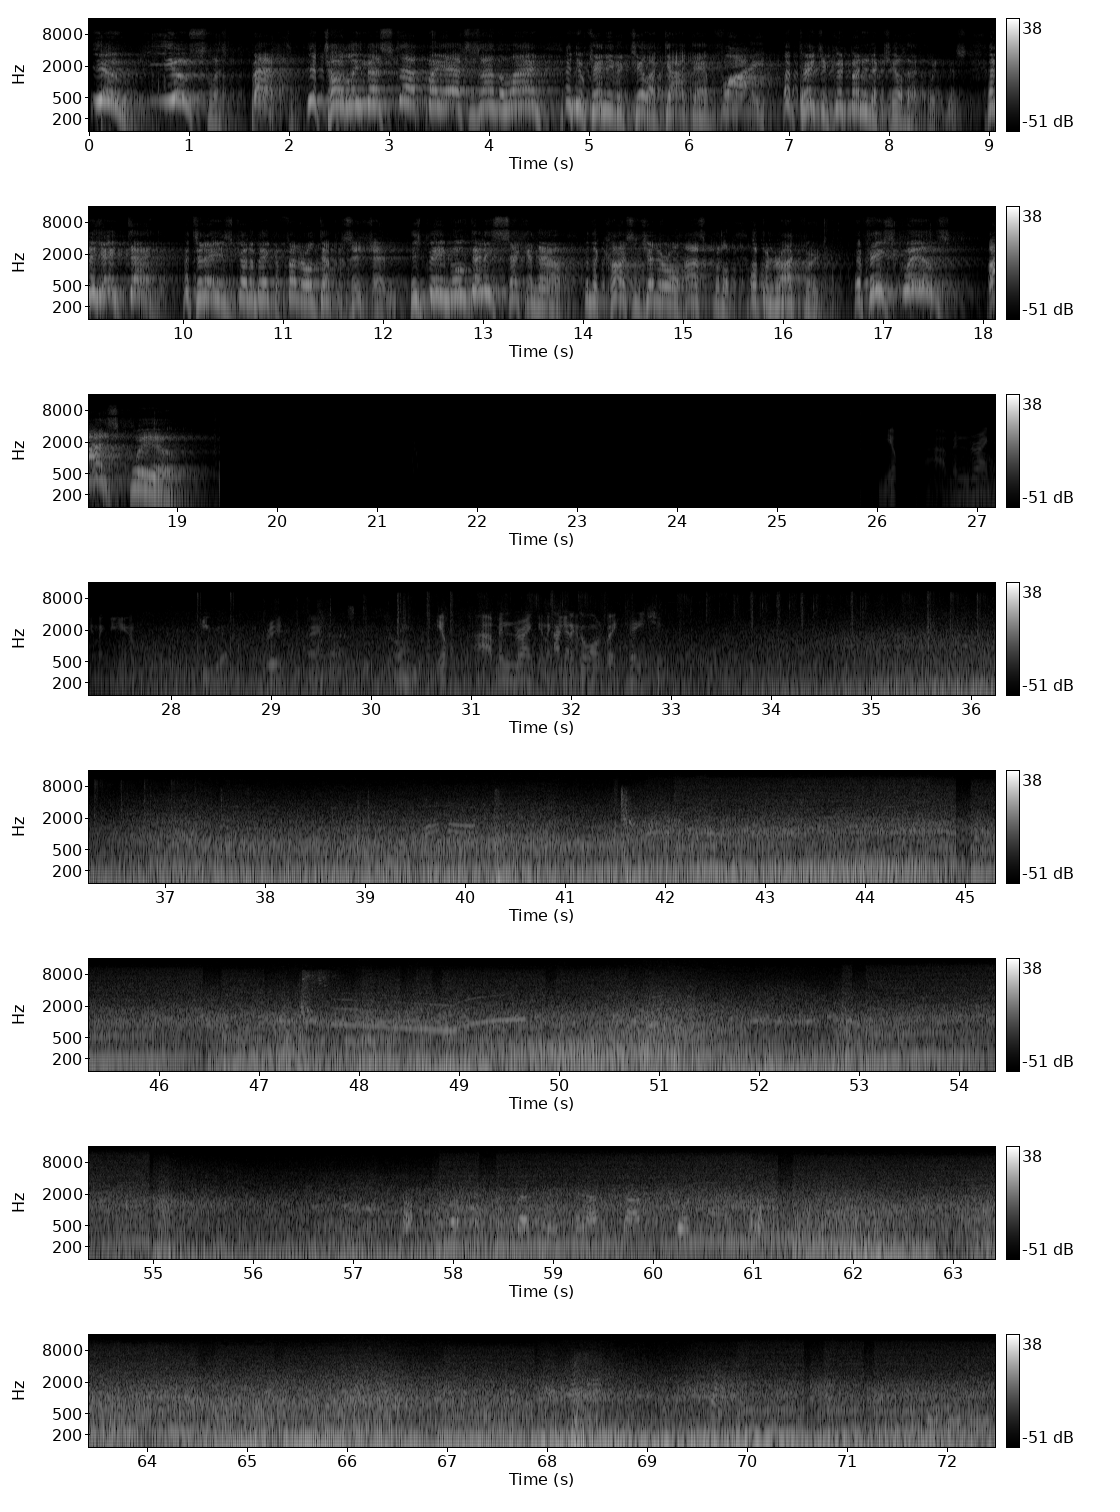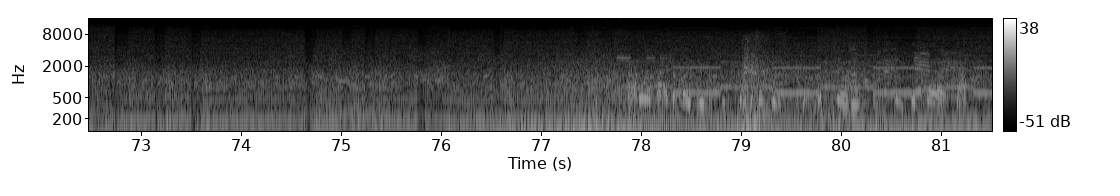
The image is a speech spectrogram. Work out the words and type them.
You useless bastard! You're totally messed up! My ass is on the line, and you can't even kill a goddamn fly! I paid you good money to kill that witness, and he ain't dead! And today he's gonna make a federal deposition! He's being moved any second now from the Carson General Hospital up in Rockford. If he squeals, I squeal! Yep, I've been drinking again. You got number. Yep, I've been drinking again. I gotta go on vacation. Notified all units, this is the building, this is the building.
